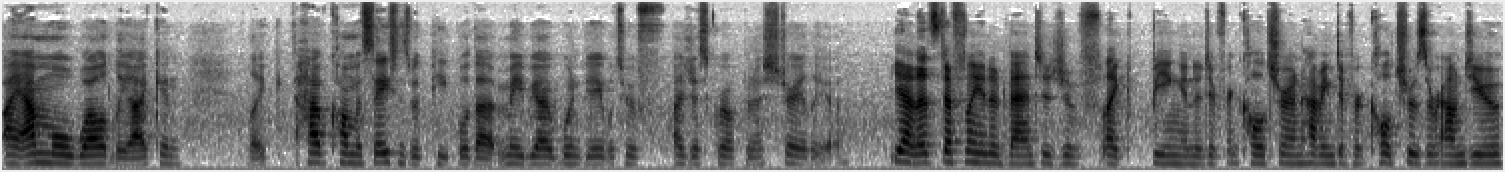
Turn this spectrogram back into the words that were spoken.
I am more worldly. I can like have conversations with people that maybe I wouldn't be able to if I just grew up in Australia. Yeah, that's definitely an advantage of like being in a different culture and having different cultures around you,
